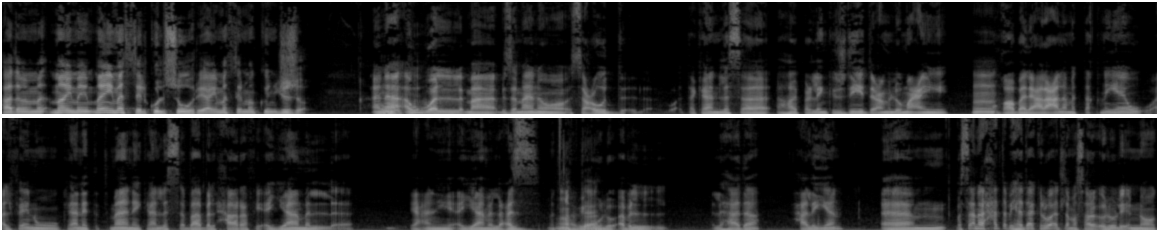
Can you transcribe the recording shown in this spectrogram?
هذا ما ما يمثل كل سوريا يمثل ممكن جزء أنا أول ما بزماناته سعود وقتها كان لسه هايبر لينك جديد عملوا معي م. مقابلة على عالم التقنية و2000 وكانت 8 كان لسه باب الحارة في أيام يعني أيام العز مثل ما بيقولوا قبل لهذا حاليا. بس أنا حتى بهداك الوقت لما صاروا يقولوا لي إنه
